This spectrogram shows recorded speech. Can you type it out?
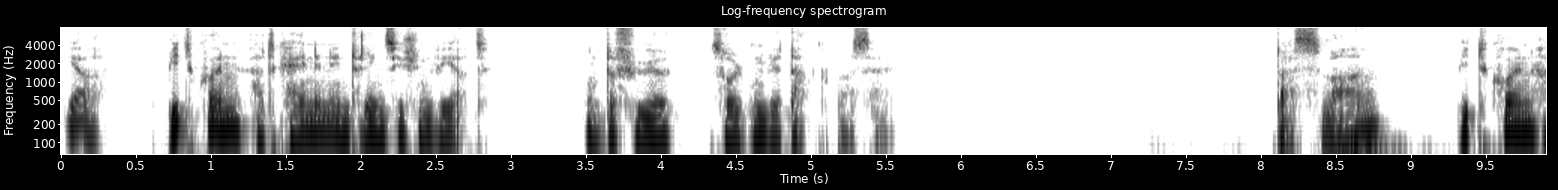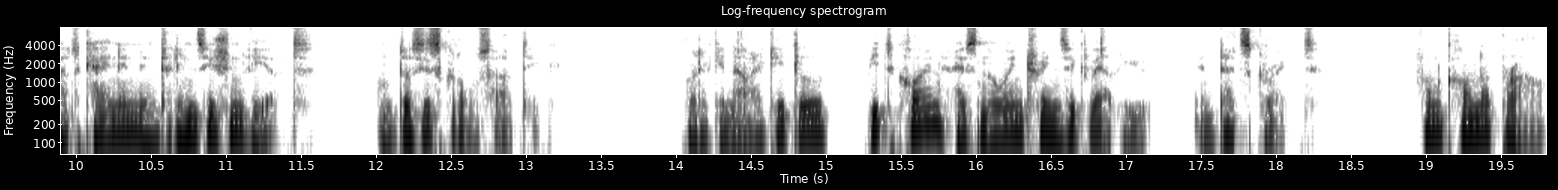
Ja, Bitcoin hat keinen intrinsischen Wert und dafür sollten wir dankbar sein. Das war Bitcoin hat keinen intrinsischen Wert und das ist großartig. Originaltitel Bitcoin has no intrinsic value and that's great von Connor Brown.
